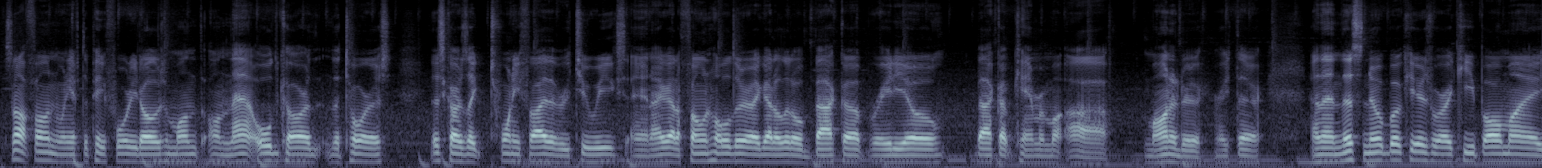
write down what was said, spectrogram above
it's not fun when you have to pay $40 a month on that old car, the Taurus. This car's like 25 every two weeks, and I got a phone holder. I got a little backup radio, backup camera mo uh, monitor right there. And then this notebook here is where I keep all my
